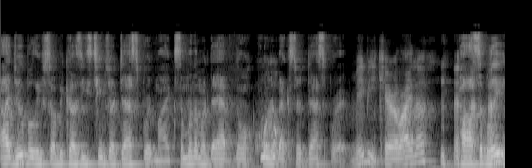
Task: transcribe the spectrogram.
I do believe so because these teams are desperate, Mike. Some of them are, they have no quarterbacks. They're desperate. maybe Carolina. Possibly.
